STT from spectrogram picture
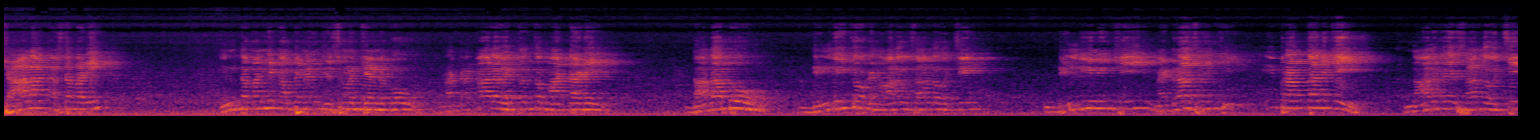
చాలా కష్టపడి ఇంతమంది కంపెనీలు తీసుకొచ్చేందుకు రకరకాల వ్యక్తులతో మాట్లాడి దాదాపు ఢిల్లీకి ఒక నాలుగు సార్లు వచ్చి ఢిల్లీ నుంచి మెడ్రాస్ నుంచి ఈ ప్రాంతానికి నాలుగైదు సార్లు వచ్చి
